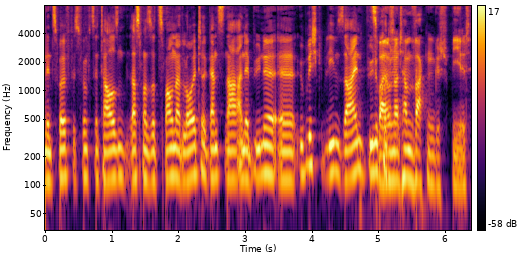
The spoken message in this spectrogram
den 12.000 bis 15.000, lass mal so 200 Leute ganz nah an der Bühne äh, übrig geblieben sein. Bühne 200 haben Wacken gespielt.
